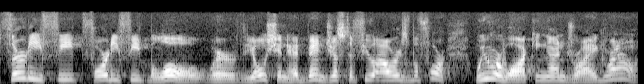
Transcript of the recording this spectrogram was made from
30 feet, 40 feet below where the ocean had been just a few hours before. We were walking on dry ground.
